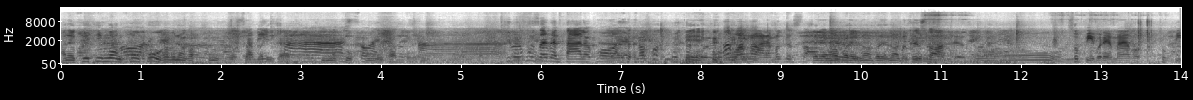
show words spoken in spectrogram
อันนี้คือทีมงานคู่คู่ครับพี่น้องครับคู่คู่ครับสวัสดีครับทีมงานคู่คู่ครับผมที่มันพูดใส่แว่นตาแล้วพ่อเนาะหัวงอนแล้วมันคือซ้อมแสดงว่าบ่ได้นอนบ่ได้นอนมันคือซ้อมเด้อโอ้ ทุกปีบ่ได้มากเพราะทุกปี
